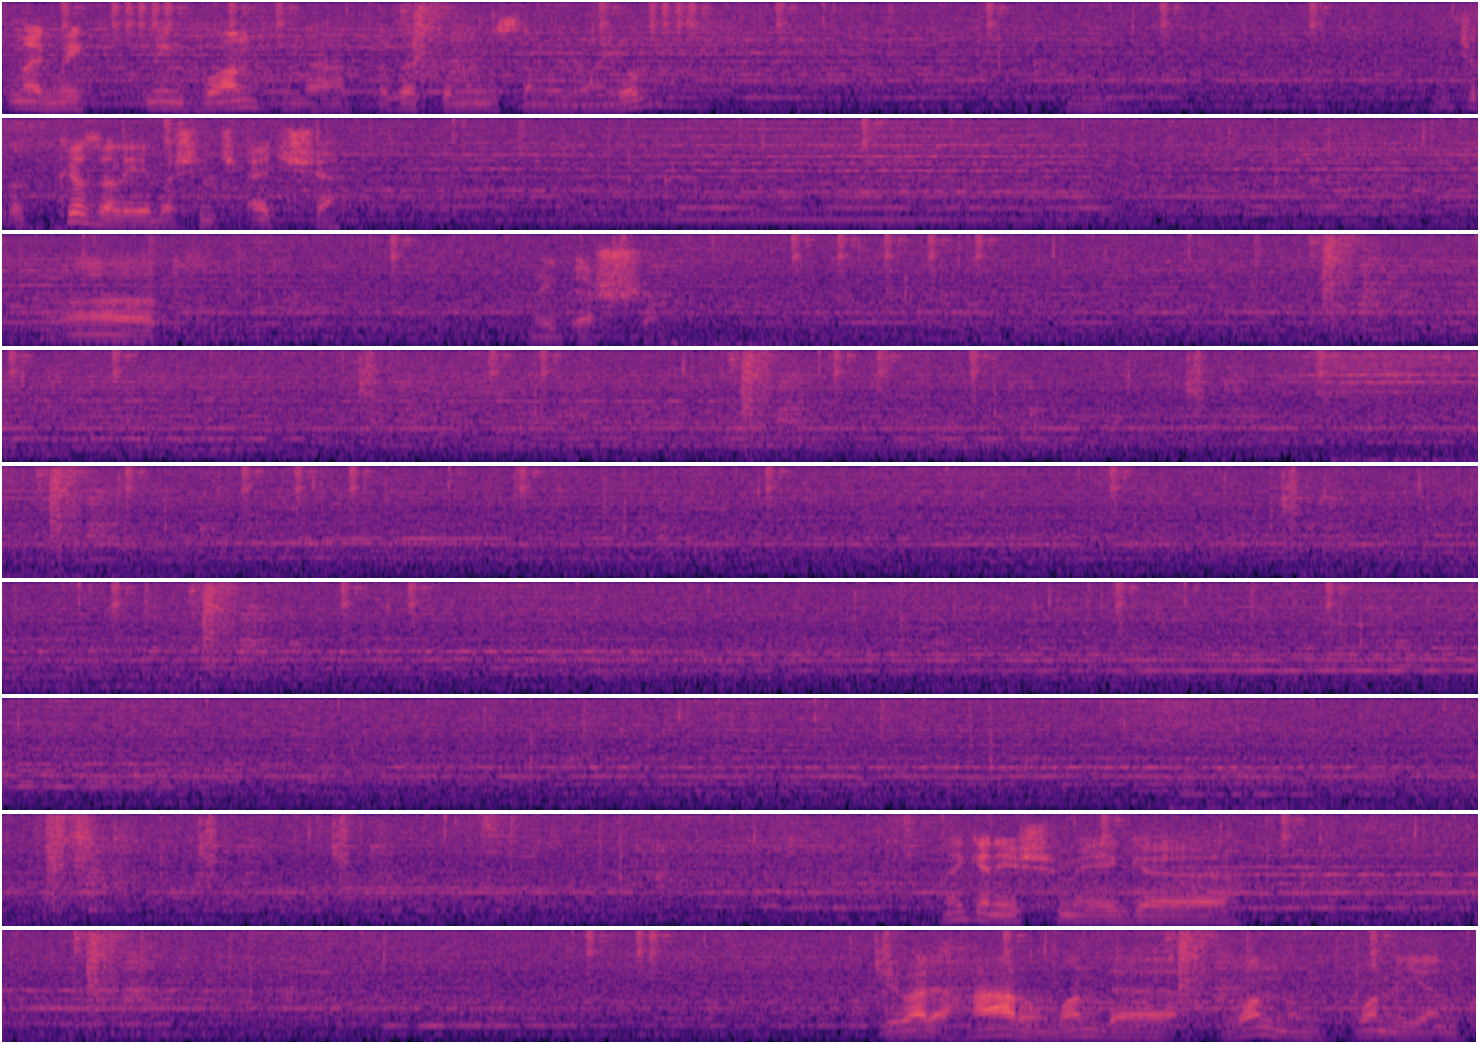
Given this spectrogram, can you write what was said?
Nézzük meg, mik, mink van, de hát ezektől nem hiszem, hogy van jobb. Csak a közelébe sincs egy se. Igen, és még... Uh... Ugye várjál, három van, de van, van ilyen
